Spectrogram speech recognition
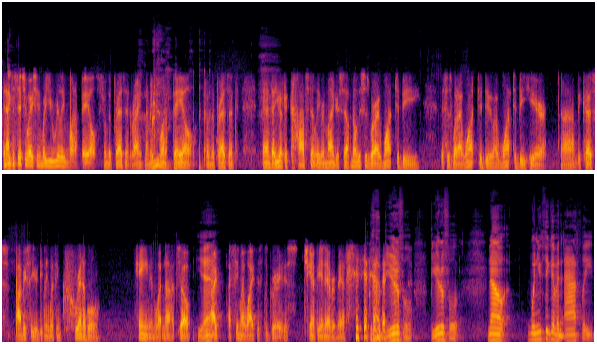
And that's a situation where you really want to bail from the present, right? I mean, you want to bail from the present. And uh, you have to constantly remind yourself, no, this is where I want to be. This is what I want to do. I want to be here uh, because obviously you're dealing with incredible pain and whatnot. So yeah, I, I see my wife as the greatest champion ever, man. yeah, beautiful, beautiful. Now, when you think of an athlete,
